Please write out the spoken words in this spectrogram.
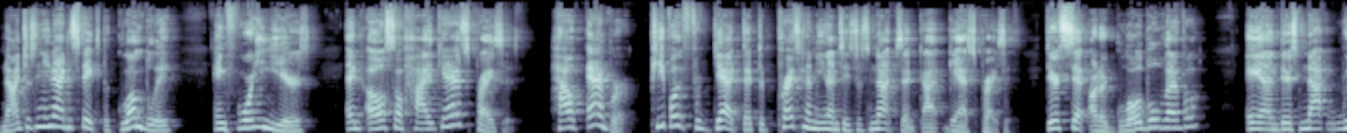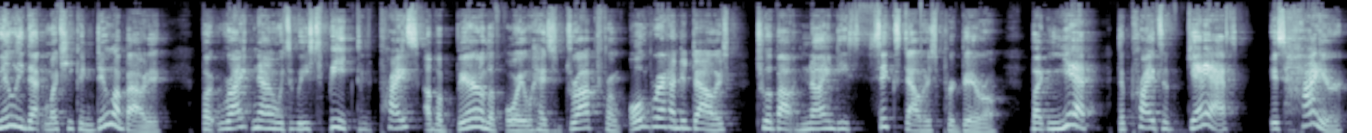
not just in the United States, but globally in 40 years and also high gas prices. However, people forget that the president of the United States does not set gas prices. They're set on a global level and there's not really that much he can do about it. But right now, as we speak, the price of a barrel of oil has dropped from over $100 to about $96 per barrel. But yet the price of gas is higher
